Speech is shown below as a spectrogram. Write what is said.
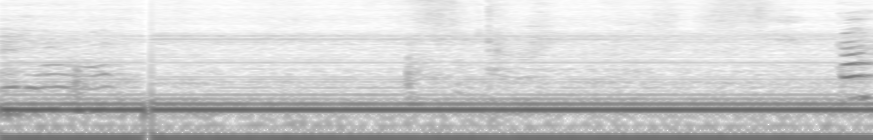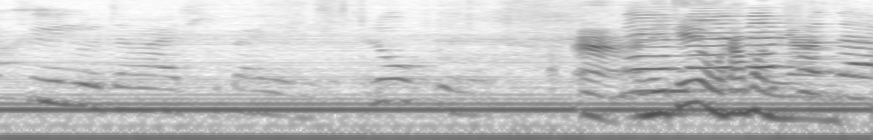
เรื่องก็คือหนูจะมาอธิบายรูปหนูอ่าอันนี้ที่หนูทำผลงาน แม่จะดู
